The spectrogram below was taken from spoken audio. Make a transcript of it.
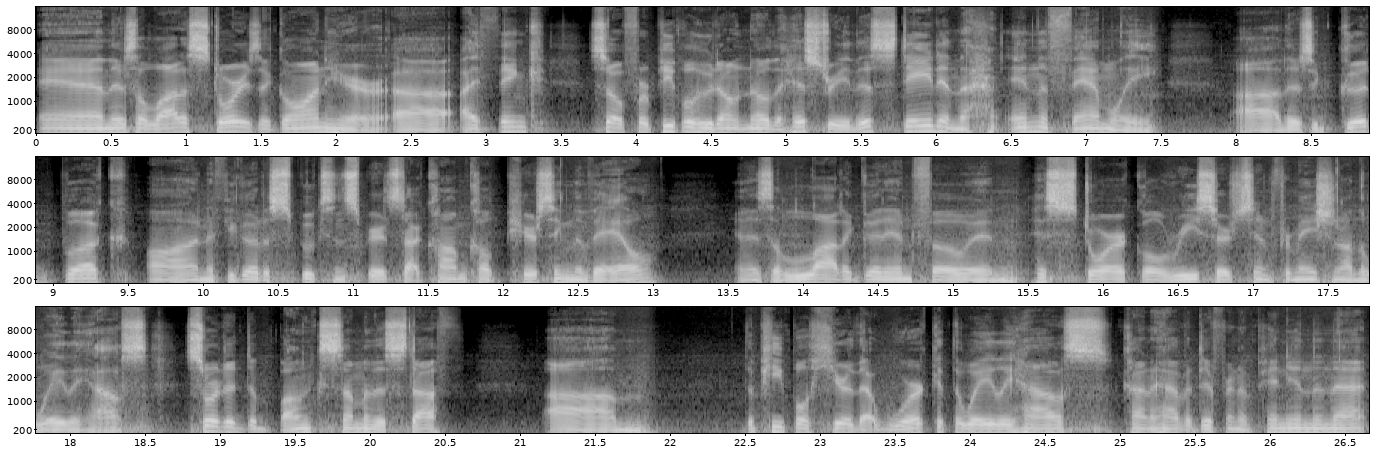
and there's a lot of stories that go on here. Uh, I think so. For people who don't know the history, this stayed in the in the family. Uh, there's a good book on if you go to spooksandspirits.com called "Piercing the Veil." And there's a lot of good info and historical research information on the Whaley House. Sort of debunks some of the stuff um, the people here that work at the Whaley House kind of have a different opinion than that.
